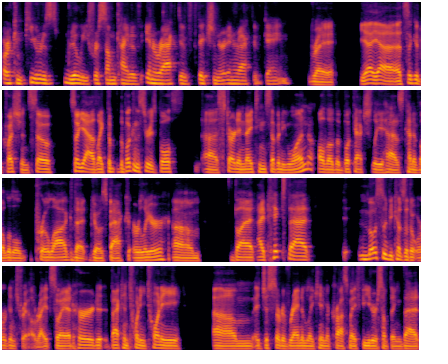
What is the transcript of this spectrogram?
or computers really for some kind of interactive fiction or interactive game. Right. Yeah, yeah, that's a good question. So so yeah, like the, the book and the series both uh, start in 1971, although the book actually has kind of a little prologue that goes back earlier. Um, but I picked that mostly because of the Oregon Trail, right? So I had heard back in 2020, um, it just sort of randomly came across my feed or something that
